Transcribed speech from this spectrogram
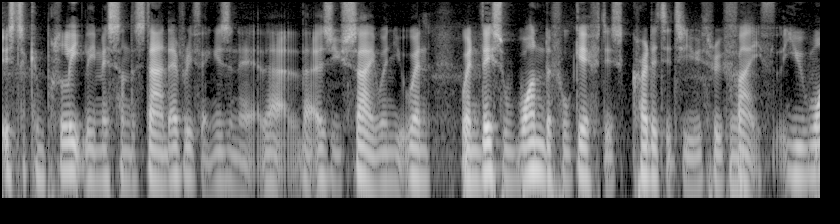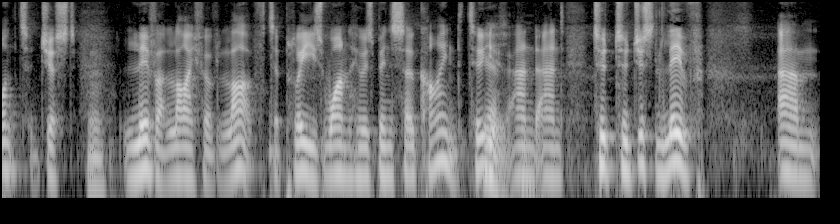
is to completely misunderstand everything, isn't it? That, that, as you say, when you when when this wonderful gift is credited to you through mm. faith, you want to just mm. live a life of love to please one who has been so kind to Yes. you, and and to to just live um,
